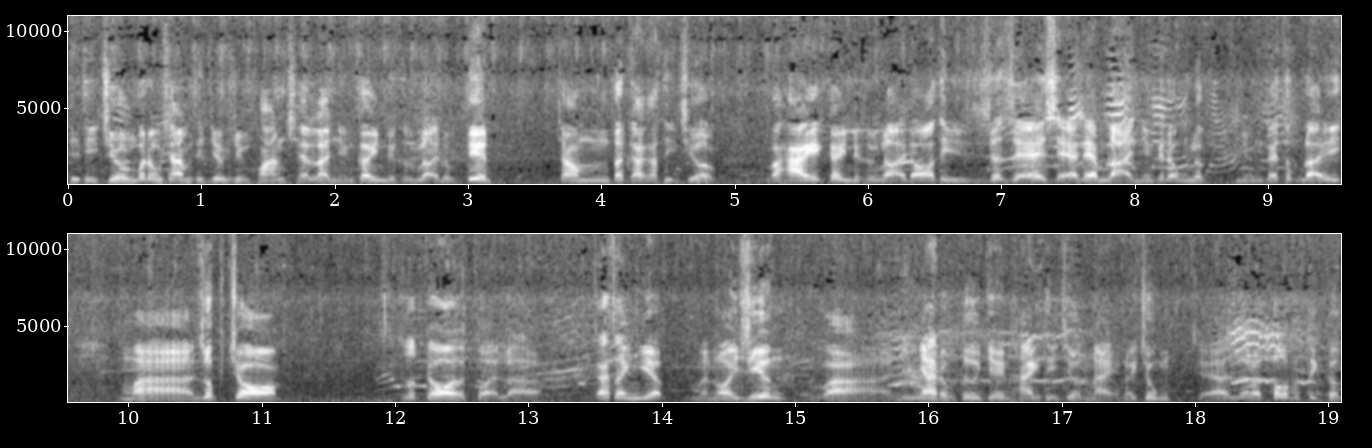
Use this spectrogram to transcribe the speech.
thì thị trường bất động sản và thị trường chứng khoán sẽ là những kênh được hưởng lợi đầu tiên trong tất cả các thị trường. Và hai cái kênh được hưởng lợi đó thì rất dễ sẽ đem lại những cái động lực, những cái thúc đẩy mà giúp cho giúp cho, gọi là, các doanh nghiệp mà nói riêng và những nhà đầu tư trên hai cái thị trường này nói chung sẽ rất là tốt và tích cực.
